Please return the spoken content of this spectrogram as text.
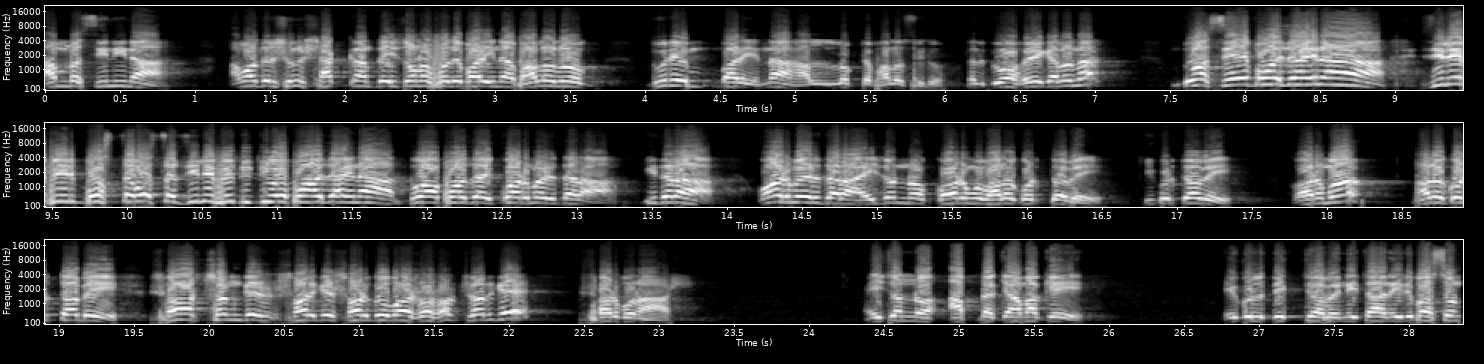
আমরা চিনি না। আমাদের সঙ্গে সাক্ষাৎ এই জনপদে বাড়ি না, ভালো লোক। দূরে বাড়ি। না লোকটা ভালো ছিল। তাহলে দোয়া হয়ে গেল না? দোয়া সে পাওয়া যায় না। জিলিপির বস্তা বস্তা জিলিপি দ্বিতীয় পাওয়া যায় না। দোয়া পাওয়া যায় কর্মের দ্বারা। কি দ্বারা? কর্মের দ্বারা। এই জন্য কর্ম ভালো করতে হবে। কি করতে হবে? কর্ম ভালো করতে হবে। সৎ সঙ্গে স্বর্গে স্বর্গবাস অসৎ স্বর্গে সর্বনাশ। এই জন্য আপনাকে আমাকে এগুলো দেখতে হবে, নেতা নির্বাচন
